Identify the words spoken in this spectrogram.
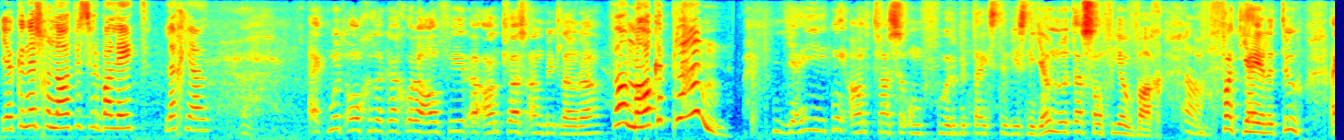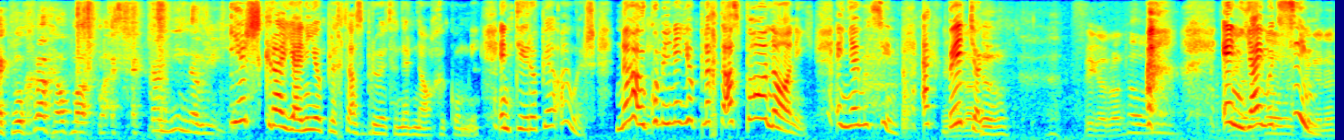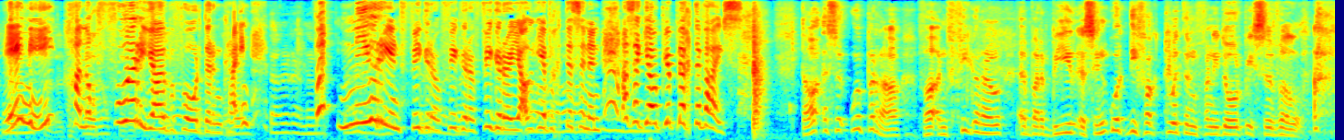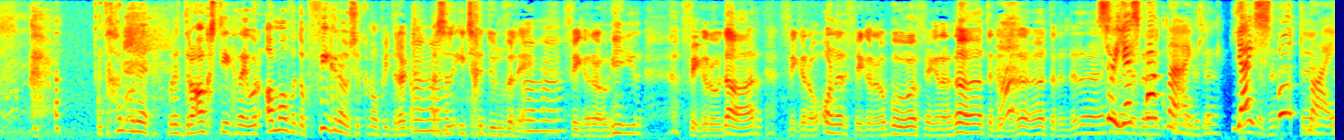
Jou kinders gaan laat wees vir ballet. Lig jou. Ek moet ongelukkig oor 'n halfuur 'n aandklas aanbied, Laura. Wel maak 'n plan. Jy het nie aandklasse om voorbetyds te wees nie. Jou notas sal vir jou wag. Oh. Vat jy hulle toe? Ek wil graag help, maar maar ek, ek kan nie nou nie. Eers kry jy nie jou pligte as broodwinner nagekom nie en teer op jou ouers. Nou kom jy nie jou pligte as pa na nie. En jy moet sien, ek bet jou Figaro. en jy moet sien, Henny gaan nog voor jou bevordering kry. En wat neer en Figaro, Figaro, Figaro jy al ewig tussenin as ek jou op jou pligte wys. Daar is 'n opera waarin Figaro 'n barbier is en ook die faktotum van die dorpie se wil. Dit gaan oor 'n oor 'n draakstekery oor almal wat op Figaro se knoppie druk uh -huh. as hulle iets gedoen wil hê. Uh -huh. Figaro hier, Figaro daar, Figaro onder, Figaro bo, Figaro da. da, da, da, da, da, So jy spot my eintlik. Jy spot my.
